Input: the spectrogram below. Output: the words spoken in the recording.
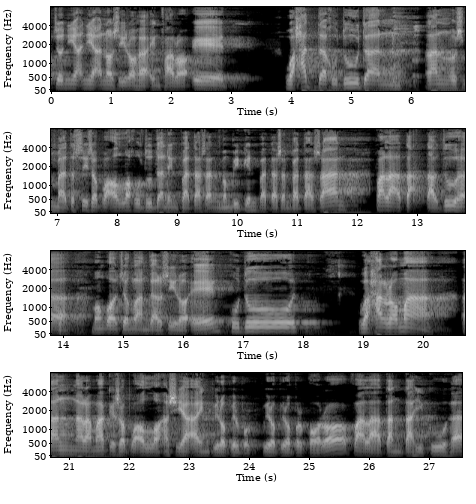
aja nyak-nyakno sira ing faraid. Wa hadda hududan lan wis mbatesi sapa Allah hududan ing batasan membikin batasan-batasan. Fala tak taduha mongko aja nglanggar sira ing hudud. Wa harrama lan ngaramake sapa Allah asya ing pira-pira perkara fala tantahikuha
